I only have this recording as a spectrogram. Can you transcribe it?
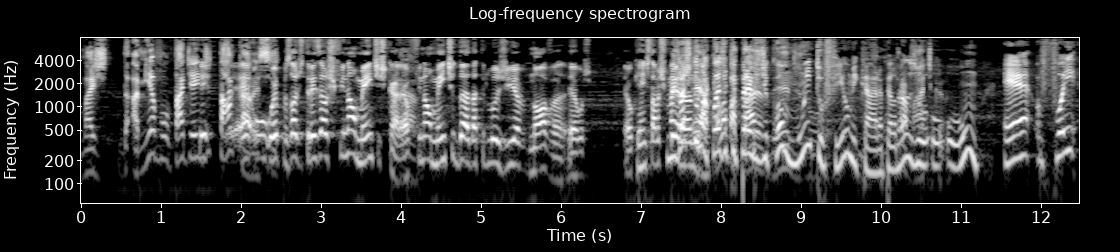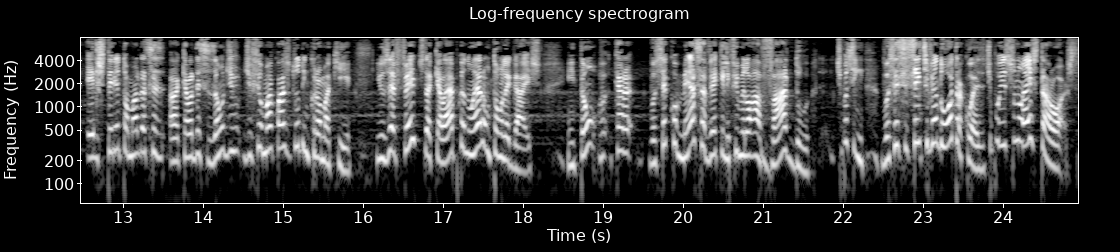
Mas a minha vontade é editar, É, cara. o, esse- o episódio 3 é os finalmente, cara. É, É. o finalmente da, da trilogia nova. É, os- é o que a gente tava Mas esperando. eu acho que né? uma coisa aquela que prejudicou deles, muito o- o filme, cara, pelo menos o, o, o 1, é, foi eles terem tomado essa- aquela decisão de, de filmar quase tudo em chroma key. E os efeitos daquela época não eram tão legais. Então, cara, você começa a ver aquele filme lavado. Tipo assim, você se sente vendo outra coisa. Tipo, isso não é Star Wars.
